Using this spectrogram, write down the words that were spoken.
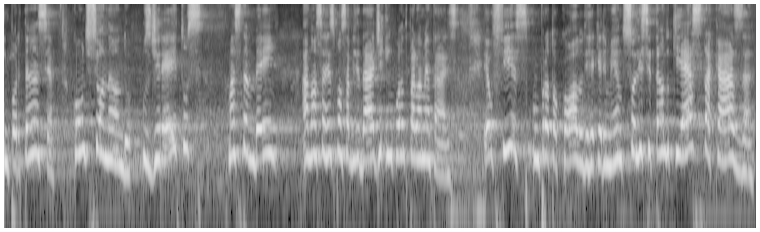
importância, condicionando os direitos, mas também a nossa responsabilidade enquanto parlamentares. Eu fiz um protocolo de requerimento solicitando que esta casa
